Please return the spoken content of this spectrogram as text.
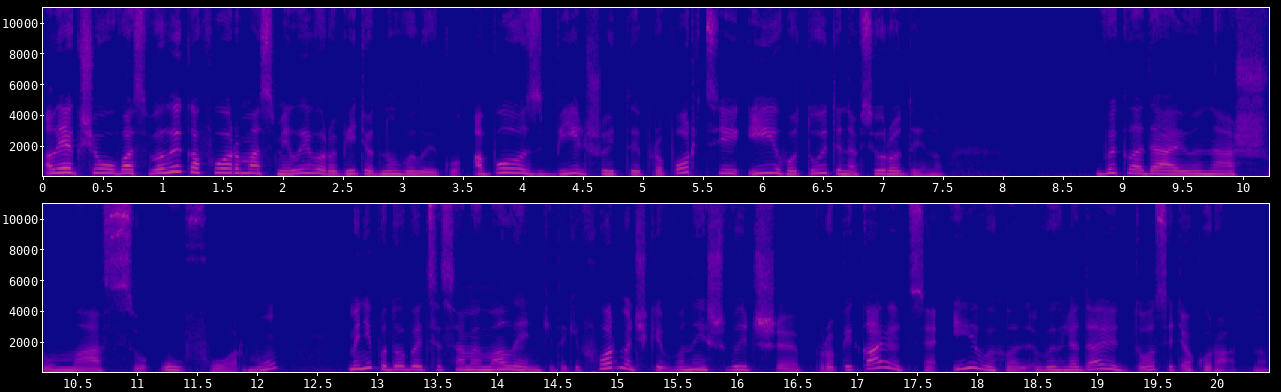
але якщо у вас велика форма, сміливо робіть одну велику, або збільшуйте пропорції і готуйте на всю родину. Викладаю нашу масу у форму. Мені подобаються саме маленькі такі формочки, вони швидше пропікаються і виглядають досить акуратно.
